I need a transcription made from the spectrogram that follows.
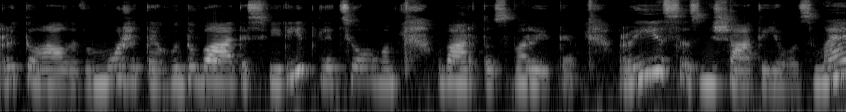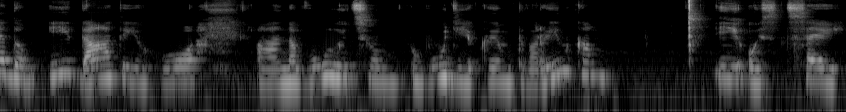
ритуали, ви можете годувати свій рід. Для цього варто зварити рис, змішати його з медом і дати його е, на вулицю будь-яким тваринкам. І ось цей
